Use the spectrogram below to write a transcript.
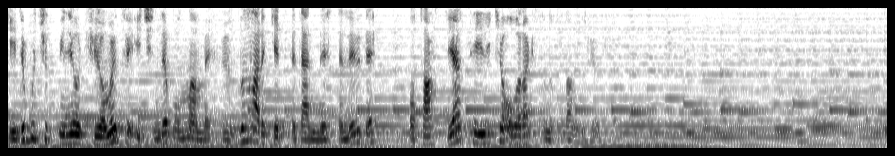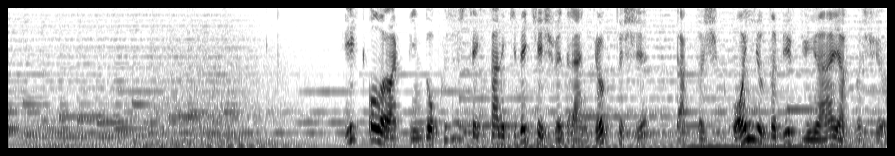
7,5 milyon kilometre içinde bulunan ve hızlı hareket eden nesneleri de potansiyel tehlike olarak sınıflandırıyor. İlk olarak 1982'de keşfedilen göktaşı yaklaşık 10 yılda bir dünyaya yaklaşıyor.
